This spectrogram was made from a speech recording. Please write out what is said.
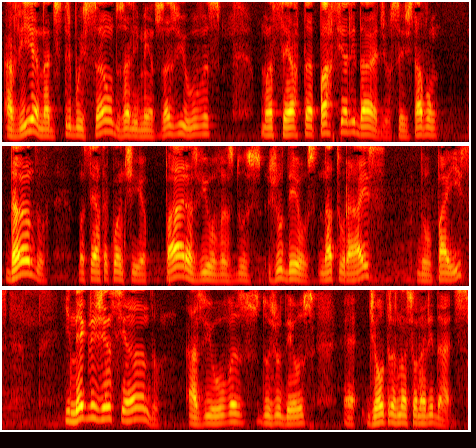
havia na distribuição dos alimentos às viúvas uma certa parcialidade, ou seja, estavam dando uma certa quantia para as viúvas dos judeus naturais do país e negligenciando as viúvas dos judeus é, de outras nacionalidades.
